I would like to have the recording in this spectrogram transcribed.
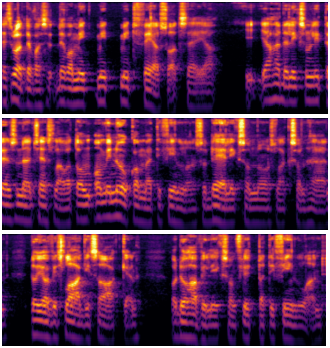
jag tror att det var, det var mitt, mitt, mitt fel så att säga. Jag hade liksom lite en sån där känsla av att om, om vi nu kommer till Finland så det är liksom någon slags sån här, då gör vi slag i saken och då har vi liksom flyttat till Finland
